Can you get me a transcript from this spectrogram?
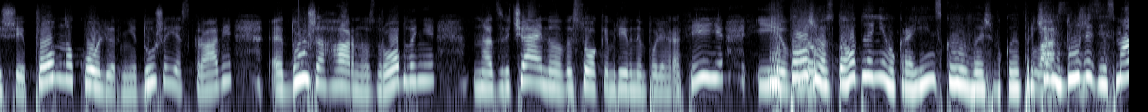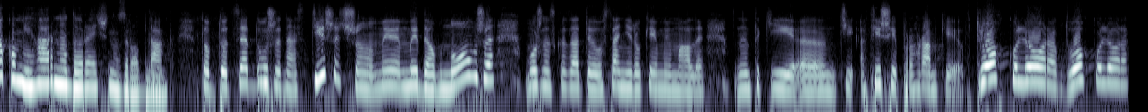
афіші, повноколірні, дуже яскраві, е, дуже гарно зроблені, надзвичайно високим рівнем поліграфії І, в- теж оздоблені українською вишивкою, причому Власне. дуже зі смаком і гарно доречно зроблені. Так, тобто це дуже нас тішить, що ми, ми давно вже можна сказати, останні роки ми мали е, такі е, ті афіші, програмки в трьох кольорах, в двох кольорах.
